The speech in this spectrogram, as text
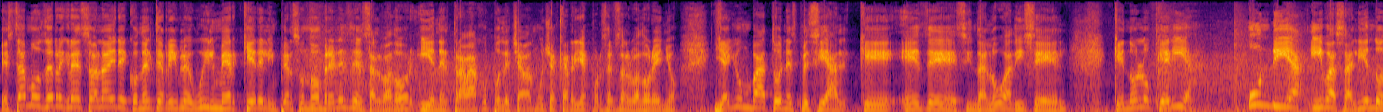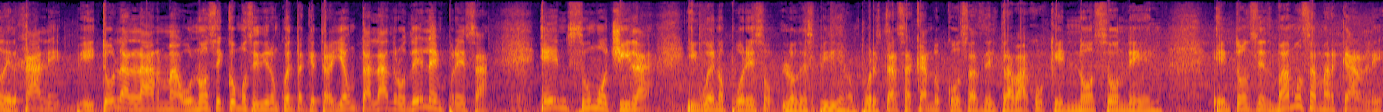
Estamos de regreso al aire con el terrible Wilmer, quiere limpiar su nombre, él es de El Salvador y en el trabajo pues le echaban mucha carrilla por ser salvadoreño y hay un vato en especial que es de Sinaloa, dice él, que no lo quería. Un día iba saliendo del jale, pitó la alarma o no sé cómo se dieron cuenta que traía un taladro de la empresa en su mochila y bueno, por eso lo despidieron, por estar sacando cosas del trabajo que no son de él. Entonces vamos a marcarle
